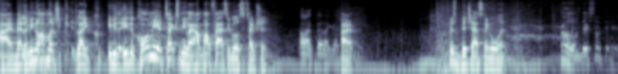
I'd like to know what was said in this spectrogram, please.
Alright, bet. Let me know how much. Like, either either call me or text me, like how, how fast it goes, type shit. All right, bet I got. you. Alright. Where's bitch ass nigga went? Bro, there's something in it.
